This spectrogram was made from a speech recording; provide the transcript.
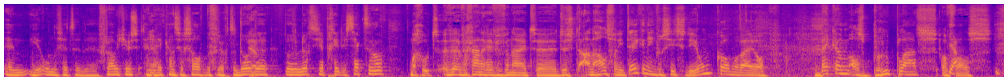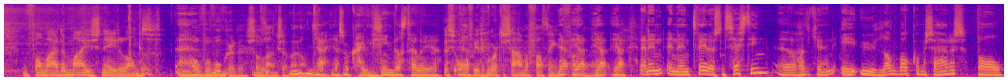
En hieronder zitten de vrouwtjes. En Ja. hij kan zichzelf bevruchten door, Ja. de, door de lucht. Dus je hebt geen insecten nodig. Maar goed, we, we gaan er even vanuit. dus aan de hand van die tekening van Sietse de Jong komen wij op Beckham als broedplaats. Of Ja. als van waar de mais Nederland overwoekerde, zo langzamerhand. Ja, ja, zo kan je het misschien wel stellen, ja. Dat is ongeveer de korte samenvatting Ja, van... ja, eh, ja, ja. En in, en in 2016 eh, had je een EU-landbouwcommissaris, Paul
